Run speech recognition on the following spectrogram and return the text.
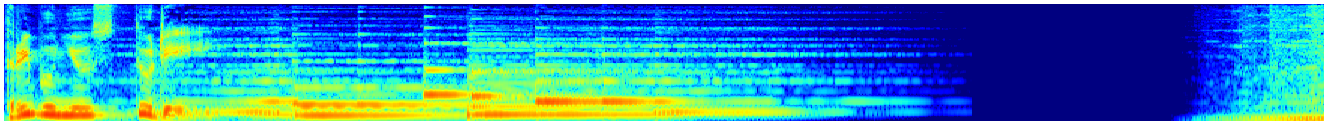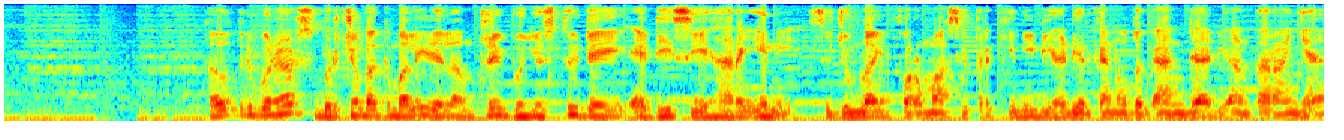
Tribun News Today. Halo Tribuners, berjumpa kembali dalam Tribun News Today edisi hari ini. Sejumlah informasi terkini dihadirkan untuk Anda di antaranya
